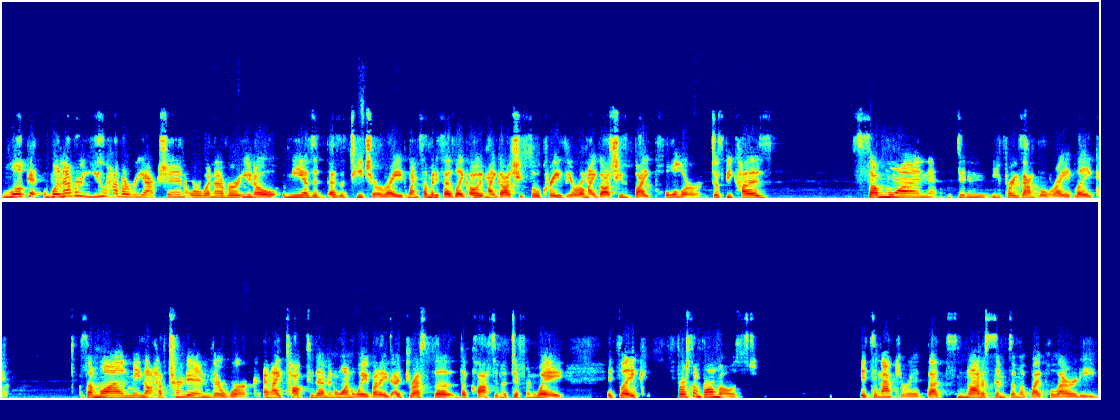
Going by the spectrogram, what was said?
look at whenever you have a reaction or whenever you know me as a as a teacher right? When somebody says like oh my god she's so crazy or oh my god she's bipolar just because someone didn't for example right? Like someone may not have turned in their work and i talk to them in one way but i address the the class in a different way. It's like first and foremost it's inaccurate. That's not a symptom of bipolarity.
